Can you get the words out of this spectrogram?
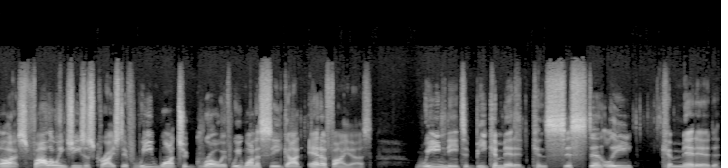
us, following Jesus Christ, if we want to grow, if we want to see God edify us, we need to be committed, consistently committed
